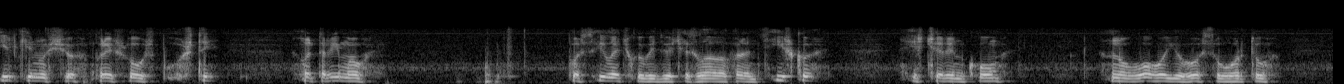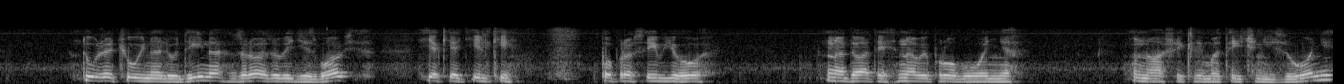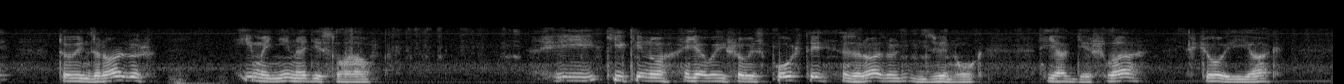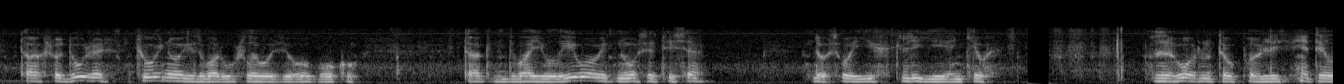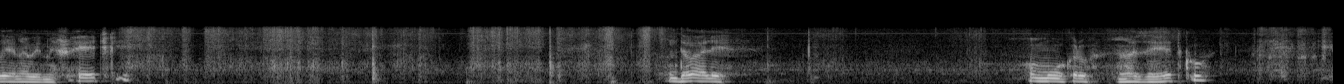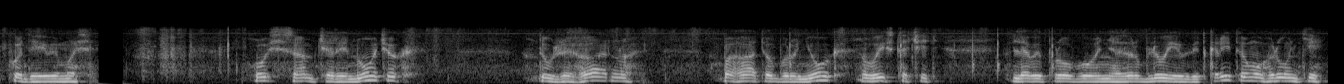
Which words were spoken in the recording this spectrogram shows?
Тільки ну що прийшов з пошти, отримав посилочку від В'ячеслава Францішко із черенком нового його сорту. Дуже чуйна людина, зразу відізвався, як я тільки попросив його надати на випробування у нашій кліматичній зоні, то він зразу ж і мені надіслав. І тільки но я вийшов із пошти, зразу дзвінок, як дійшла, що і як. Так що дуже чуйно і зворушливо з його боку. Так дбайливо відноситися до своїх клієнтів. Загорнуто в поліетиленові мішечки. Далі у мокру газетку і подивимось. Ось сам череночок. Дуже гарно. Багато броньок вистачить для випробування. Зроблю і в відкритому ґрунті,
